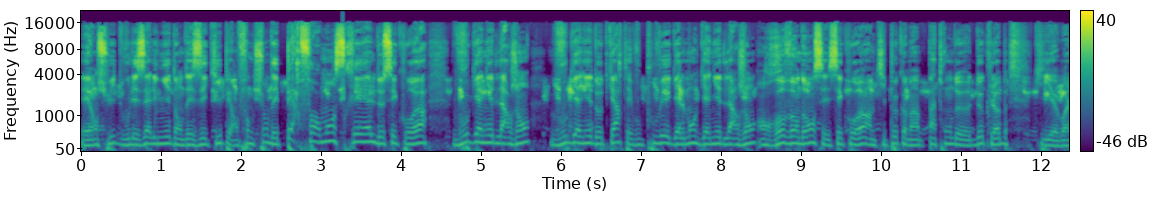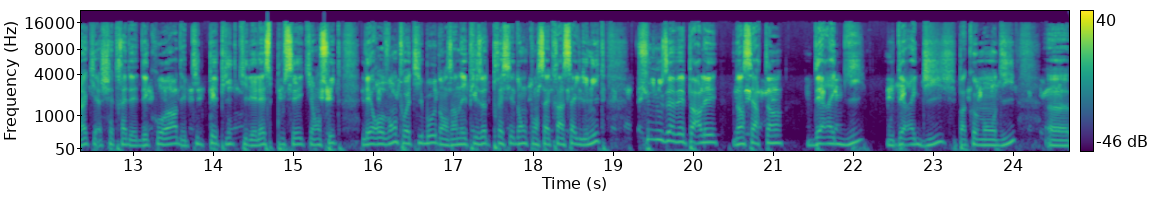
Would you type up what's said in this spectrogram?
et ensuite vous les alignez dans des équipes, et en fonction des performances réelles de ces coureurs, vous gagnez de l'argent, vous gagnez d'autres cartes, et vous pouvez également gagner de l'argent en revendant ces, coureurs, un petit peu comme un patron de, club qui euh, voilà qui achèterait des, coureurs, des petites pépites, qui les laisse pousser, qui ensuite les revend. Toi Thibaut, dans un épisode précédent consacré à Side Limit, tu nous avais parlé d'un certain Derek Guy, ou Derek G, je sais pas comment on dit. Euh,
